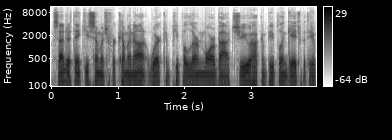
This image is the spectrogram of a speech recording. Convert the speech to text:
Sandra, thank you so much for coming on. Where can people learn more about you? How can people engage with you?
